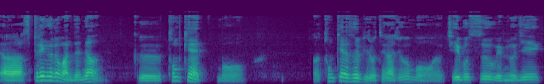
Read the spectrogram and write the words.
어, 스프링으로 만들면, 그, Tomcat, 뭐, 어, Tomcat을 비롯해가지고, 뭐, JBoss, WebLogic,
